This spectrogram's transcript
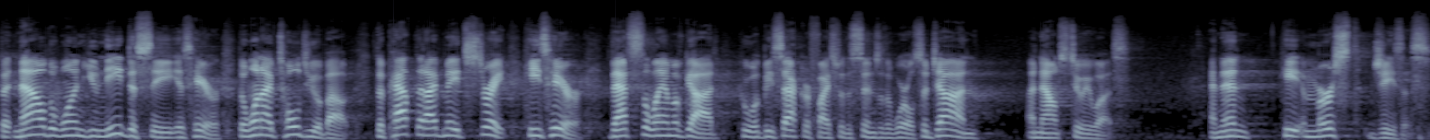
but now the one you need to see is here. The one I've told you about. The path that I've made straight, he's here. That's the Lamb of God who will be sacrificed for the sins of the world. So John announced who he was. And then he immersed Jesus.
